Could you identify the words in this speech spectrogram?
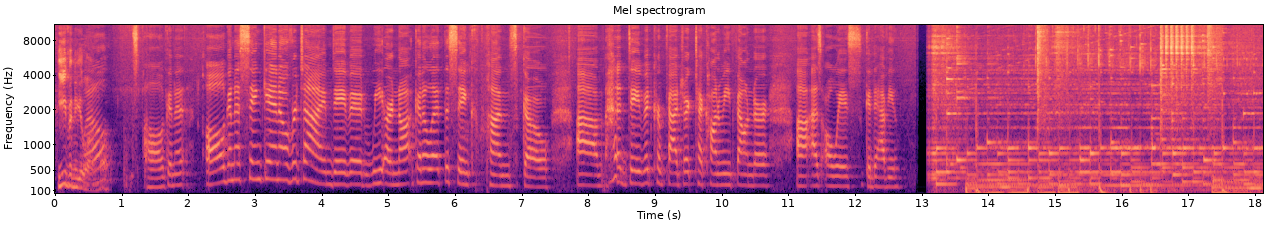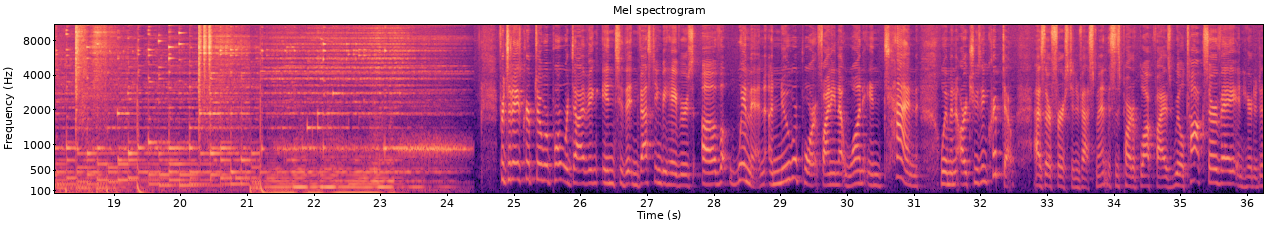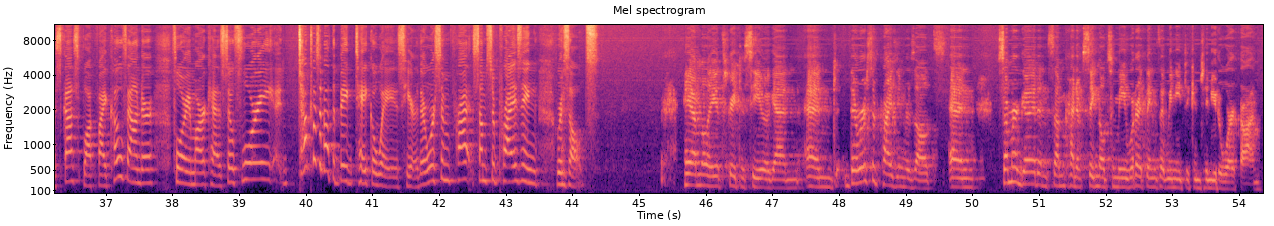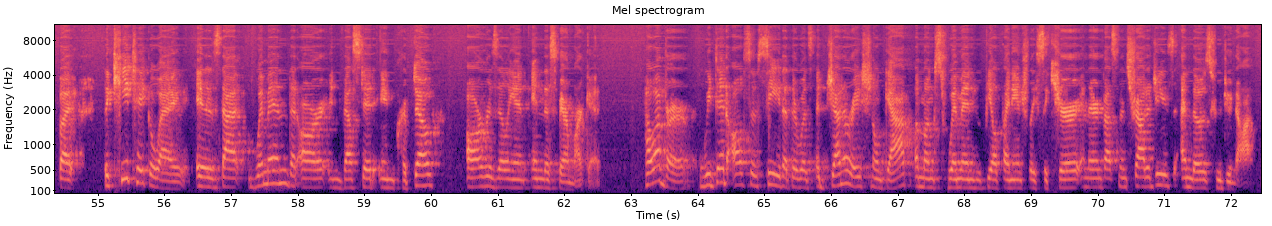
Even Elon. Well, it's all gonna all gonna sink in over time, David. We are not gonna let the sink puns go. Um, David Kirkpatrick, Techonomy founder, uh, as always, good to have you. Today's crypto report, we're diving into the investing behaviors of women. A new report finding that one in 10 women are choosing crypto as their first investment. This is part of BlockFi's Real Talk survey, and here to discuss, BlockFi co-founder Flori Marquez. So, Flori, talk to us about the big takeaways here. There were some some surprising results. Hey, Emily, it's great to see you again. And there were surprising results, and some are good and some kind of signal to me what are things that we need to continue to work on. But the key takeaway is that women that are invested in crypto are resilient in this bear market. However, we did also see that there was a generational gap amongst women who feel financially secure in their investment strategies and those who do not.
